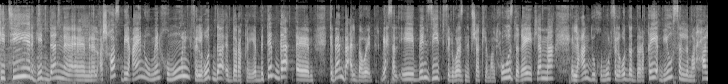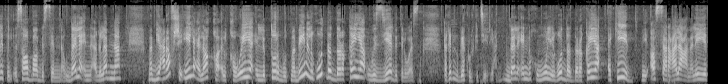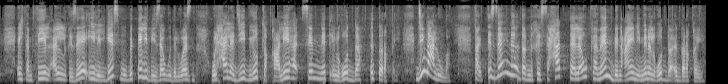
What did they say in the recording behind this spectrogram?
كتير جدا آه، من الأشخاص بيعانوا من خمول في الغدة الدرقية. بتبدأ آه، تبان بقى البوادر. بيحصل إيه؟ بنزيد في الوزن بشكل ملحوظ لغاية لما اللي عنده خمول في الغدة الدرقية بيوصل لمرحلة الإصابة بالسمنة. وده لأن أغلبنا ما بيعرفش إيه العلاقة القوية اللي بتربط ما بين الغدة الدرقية وزيادة الوزن. ده غير إنه بياكل كتير يعني. وده لأن خمول الغدة الدرقية أكيد بيأثر على عملية التمثيل الغذائي. للجسم وبالتالي بيزود الوزن والحالة دي بيطلق عليها سمنة الغدة الدرقية. دي معلومة. طيب إزاي نقدر نخس حتى لو كمان بنعاني من الغدة الدرقية؟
